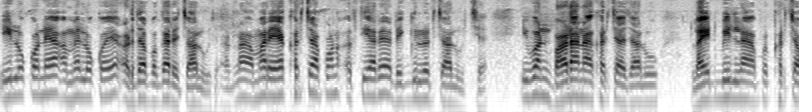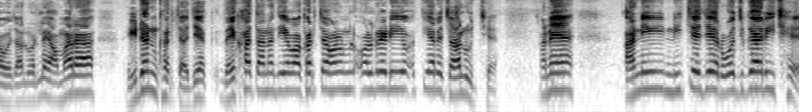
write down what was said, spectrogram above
એ લોકોને અમે લોકોએ અડધા પગારે ચાલુ છે. એટલે અમારે એ ખર્ચા પણ અત્યારે રેગ્યુલર ચાલુ જ છે. ઇવન ભાડાના ખર્ચા ચાલુ લાઇટ બિલના ખર્ચાઓ ચાલુ. એટલે અમારા હિડન ખર્ચા, જે દેખાતા નથી એવા ખર્ચા ઓલરેડી અત્યારે ચાલુ જ છે. અને આની નીચે જે રોજગારી છે,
